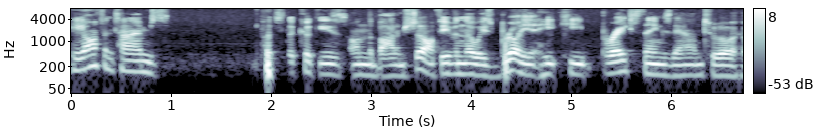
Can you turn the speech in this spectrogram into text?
he oftentimes puts the cookies on the bottom shelf, even though he's brilliant. He he breaks things down to a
